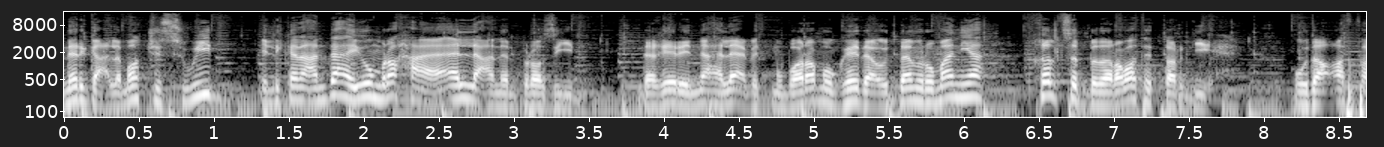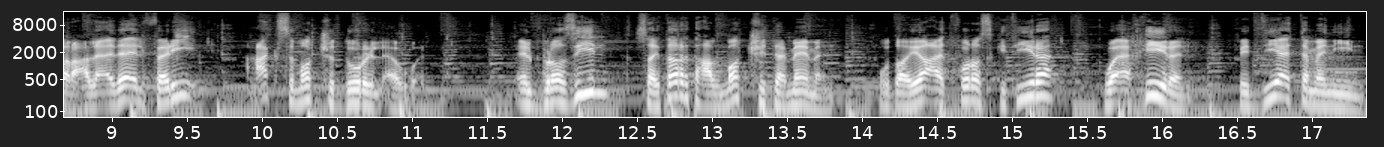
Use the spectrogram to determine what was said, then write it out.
نرجع لماتش السويد اللي كان عندها يوم راحة أقل عن البرازيل. ده غير إنها لعبت مباراة مجهدة قدام رومانيا خلصت بضربات الترجيح وده أثر على أداء الفريق عكس ماتش الدور الأول. البرازيل سيطرت على الماتش تماما وضيعت فرص كتيرة وأخيرا في الدقيقة 80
